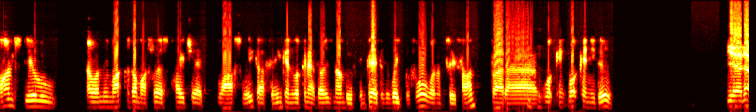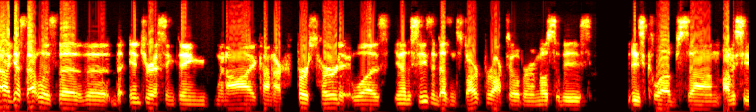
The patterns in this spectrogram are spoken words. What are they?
I'm still I mean, I got my first paycheck last week, I think, and looking at those numbers compared to the week before wasn't too fun. But uh, what can what can you do? Yeah, no, I guess that was the, the the interesting thing when I kind of first heard it was, you know, the season doesn't start for October, and most of these these clubs, um, obviously,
